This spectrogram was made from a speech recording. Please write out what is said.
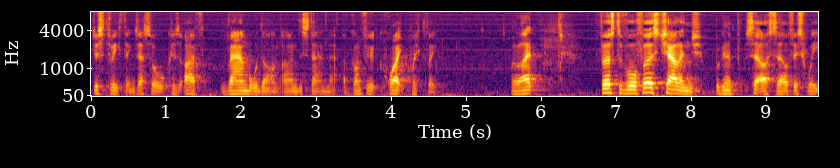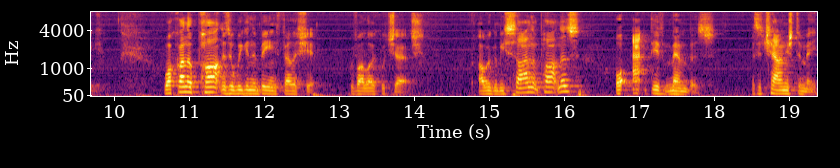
Just three things, that's all, because I've rambled on. I understand that. I've gone through it quite quickly. All right? First of all, first challenge we're going to set ourselves this week. What kind of partners are we going to be in fellowship with our local church? Are we going to be silent partners or active members? It's a challenge to me.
